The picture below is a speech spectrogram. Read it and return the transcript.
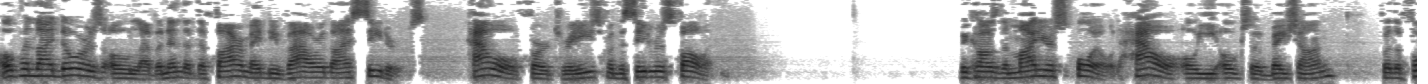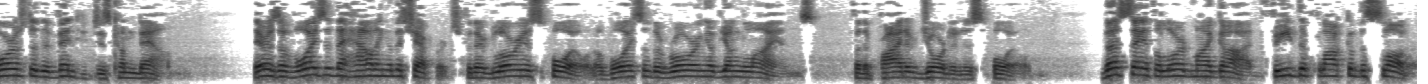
Open thy doors, O Lebanon, that the fire may devour thy cedars. Howl, fir trees, for the cedar is fallen. Because the mighty are spoiled. Howl, O ye oaks of Bashan, for the forest of the vintage is come down. There is a voice of the howling of the shepherds, for their glory is spoiled, a voice of the roaring of young lions, for the pride of Jordan is spoiled. Thus saith the Lord my God Feed the flock of the slaughter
